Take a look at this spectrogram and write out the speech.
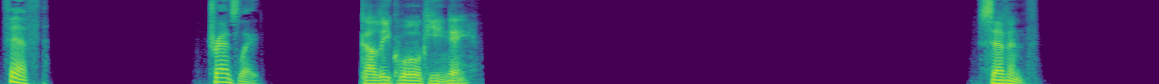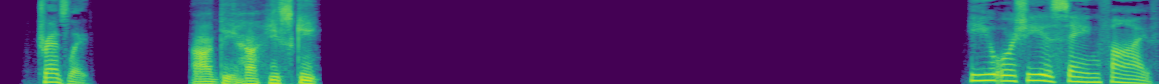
Fifth. Translate. Galikuokine. Seventh. Translate. Adiha He or she is saying five.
